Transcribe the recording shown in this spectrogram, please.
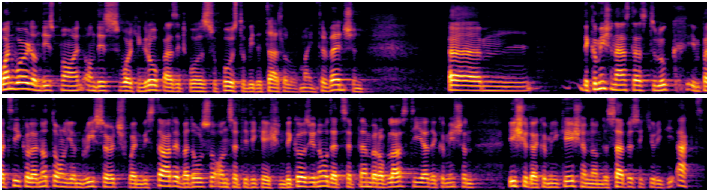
One word on this point, on this working group, as it was supposed to be the title of my intervention. Um, the Commission asked us to look in particular not only on research when we started, but also on certification, because you know that September of last year, the Commission issued a communication on the Cybersecurity Act,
